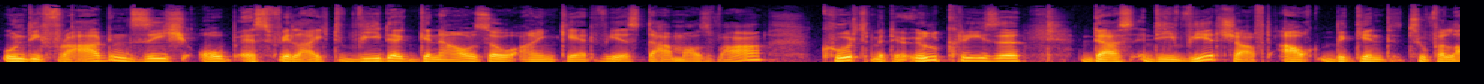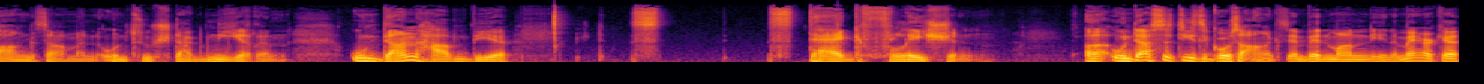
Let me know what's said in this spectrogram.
Und die fragen sich, ob es vielleicht wieder genauso einkehrt, wie es damals war, kurz mit der Ölkrise, dass die Wirtschaft auch beginnt zu verlangsamen und zu stagnieren. Und dann haben wir Stagflation. Äh, und das ist diese große Angst. Wenn man in Amerika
